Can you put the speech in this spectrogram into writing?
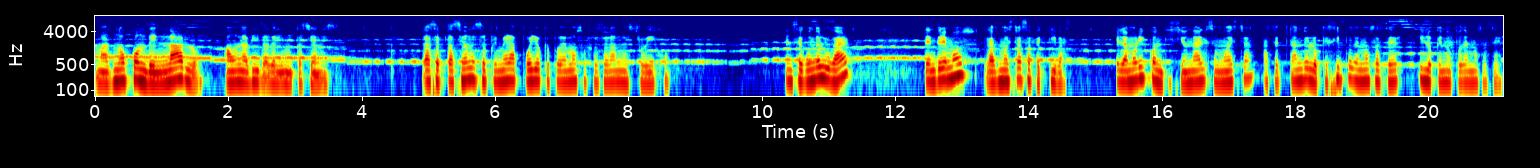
mas no condenarlo a una vida de limitaciones. La aceptación es el primer apoyo que podemos ofrecer a nuestro hijo. En segundo lugar, tendremos las muestras afectivas. El amor incondicional se muestra aceptando lo que sí podemos hacer y lo que no podemos hacer.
